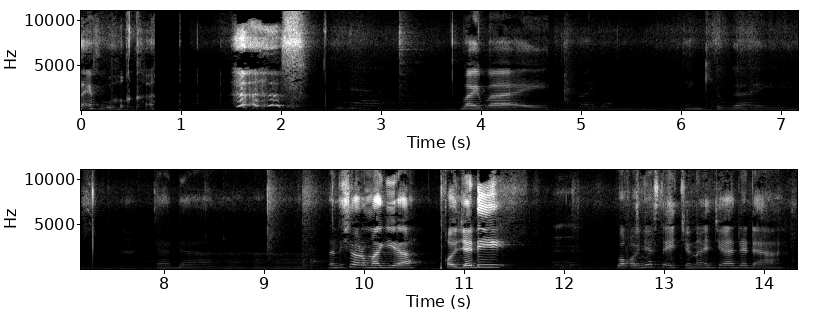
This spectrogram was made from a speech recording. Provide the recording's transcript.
tembok bye bye. Thank you guys. Dadah. Nanti showroom lagi ya. Kalau jadi. Pokoknya stay tune aja. Dadah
